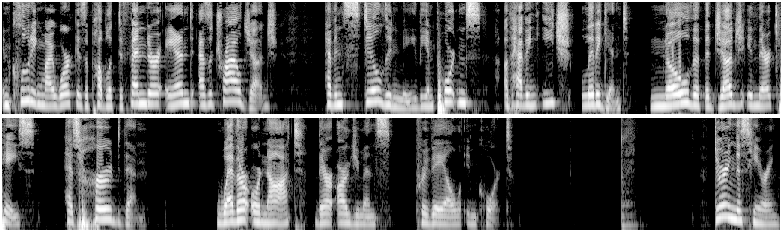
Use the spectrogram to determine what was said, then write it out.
including my work as a public defender and as a trial judge, have instilled in me the importance of having each litigant know that the judge in their case has heard them whether or not their arguments prevail in court. During this hearing,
